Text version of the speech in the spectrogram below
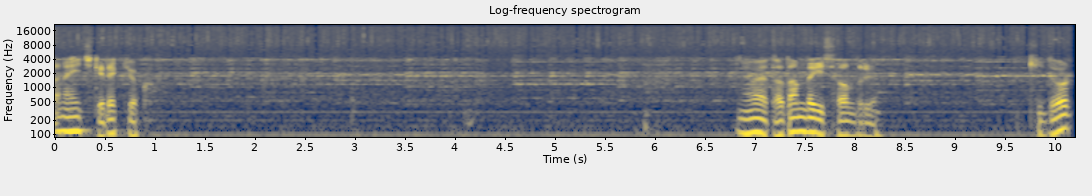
Sana hiç gerek yok. Evet adam da iyi saldırıyor. 2 4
